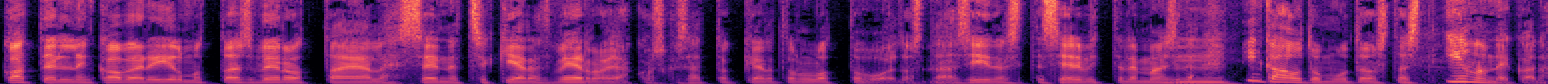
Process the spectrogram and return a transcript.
kateellinen kaveri ilmoittaisi verottajalle sen, että sä kierrät veroja, koska sä et ole kertonut lottovoitosta. Ja siinä sitten selvittelemään sitä, Mm. minkä auto muuten ostaisit ihan ekana.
